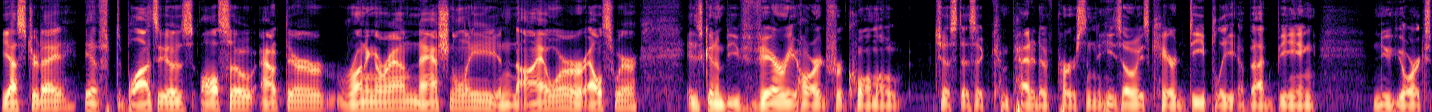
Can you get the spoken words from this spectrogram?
yesterday if de Blasio's also out there running around nationally in Iowa or elsewhere, is going to be very hard for Cuomo just as a competitive person. He's always cared deeply about being New York's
